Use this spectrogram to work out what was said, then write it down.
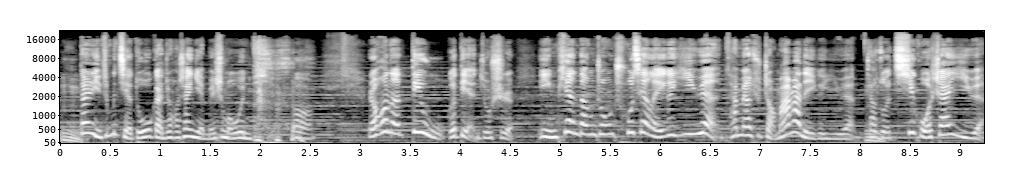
嗯，但是你这么解读，我感觉好像也没什么问题。嗯。然后呢，第五个点就是影片当中出现了一个医院，他们要去找妈妈的一个医院，叫做七国山医院。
